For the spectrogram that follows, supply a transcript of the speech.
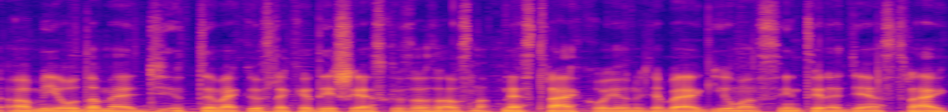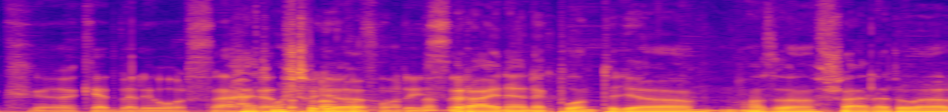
ami oda megy, tömegközlekedési eszköz az aznap ne sztrájkoljon, ugye Belgium az szintén egy ilyen sztrájk kedvelő ország. Hát most, hogy a, a Ryanairnek pont pont ugye az a Sárleró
